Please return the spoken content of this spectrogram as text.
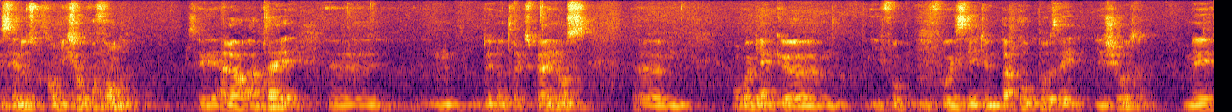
c'est notre conviction profonde. Alors après, euh, de notre expérience, euh, on voit bien qu'il faut, il faut essayer de ne pas opposer les choses, mais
